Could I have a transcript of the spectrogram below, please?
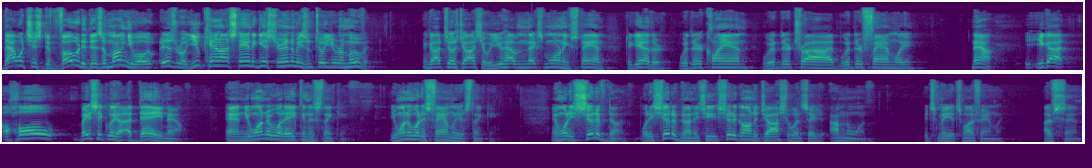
That which is devoted is among you, O Israel. You cannot stand against your enemies until you remove it. And God tells Joshua, well, You have them next morning stand together with their clan, with their tribe, with their family. Now, you got a whole, basically a day now. And you wonder what Achan is thinking. You wonder what his family is thinking. And what he should have done, what he should have done is he should have gone to Joshua and said, I'm the one. It's me, it's my family. I've sinned.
